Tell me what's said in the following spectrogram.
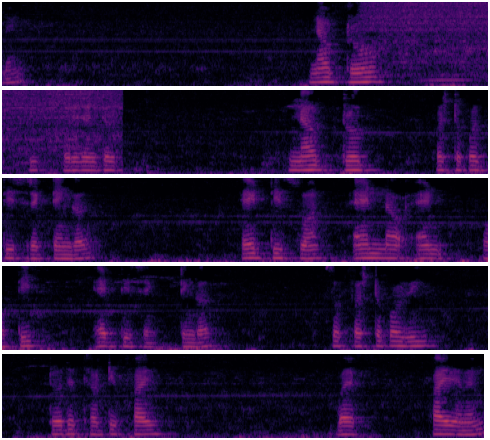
line now draw this horizontal. Now draw first of all this rectangle. Add this one and now end of this add this rectangle. So first of all we draw the 35 by 5 mm.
